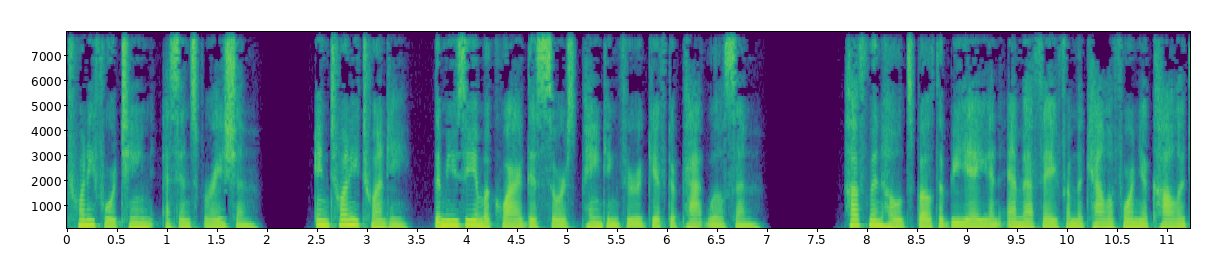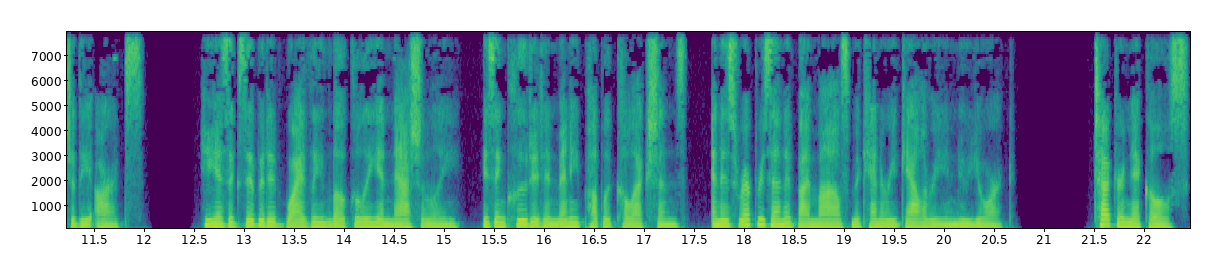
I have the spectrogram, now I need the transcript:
2014, as inspiration. In 2020, the museum acquired this source painting through a gift of Pat Wilson. Huffman holds both a BA and MFA from the California College of the Arts. He has exhibited widely locally and nationally, is included in many public collections, and is represented by Miles McEnery Gallery in New York. Tucker Nichols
